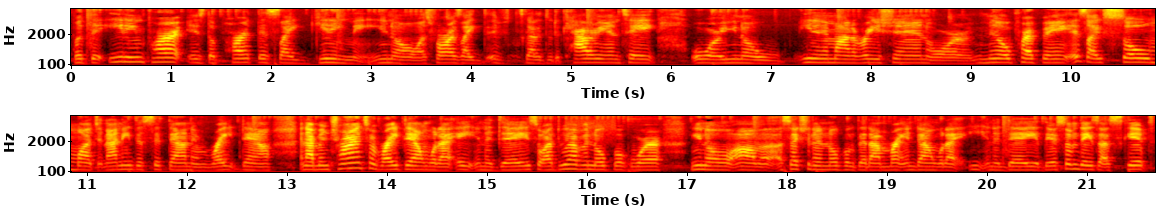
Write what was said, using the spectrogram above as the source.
but the eating part is the part that's like getting me, you know, as far as like if it's got to do the calorie intake or you know eating in moderation or meal prepping. It's like so much and i need to sit down and write down. And i've been trying to write down what i ate in a day. So i do have a notebook where you know um, a section in a notebook that i'm writing down what i eat in a day. There's some days i skipped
